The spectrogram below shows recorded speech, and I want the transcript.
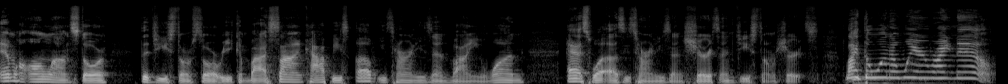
And my online store, the G Storm store, where you can buy signed copies of Eternity's End Volume 1 as well as Eternity's End shirts and G Storm shirts, like the one I'm wearing right now.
